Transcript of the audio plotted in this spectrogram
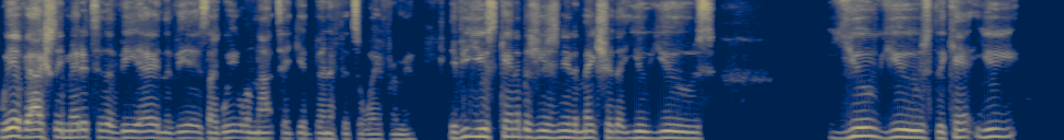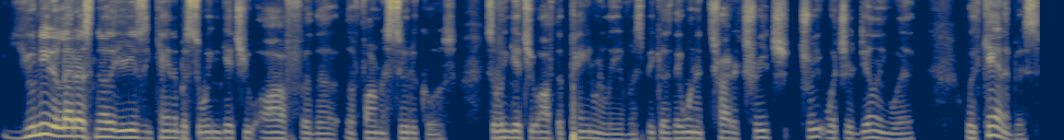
we have actually made it to the VA, and the VA is like, we will not take your benefits away from you. If you use cannabis, you just need to make sure that you use you use the can you you need to let us know that you're using cannabis so we can get you off for the the pharmaceuticals so we can get you off the pain relievers because they want to try to treat treat what you're dealing with with cannabis.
